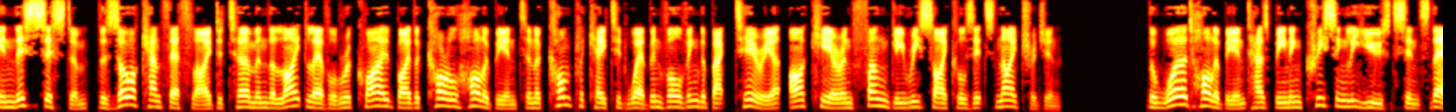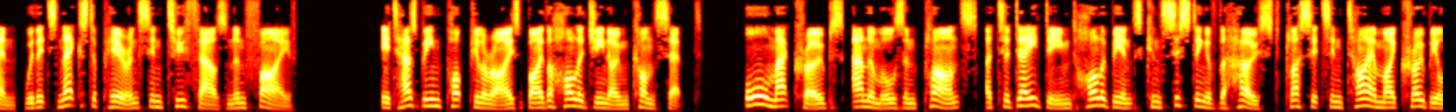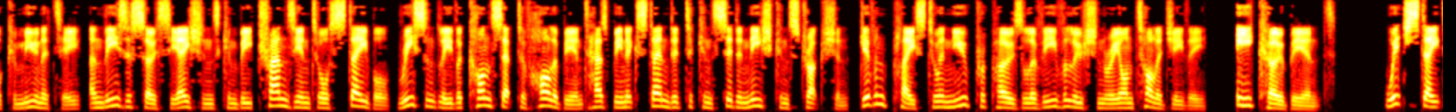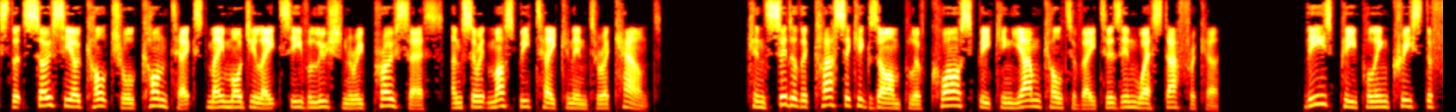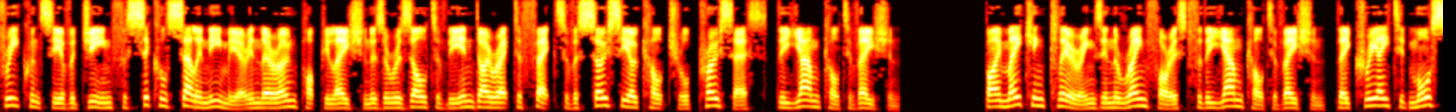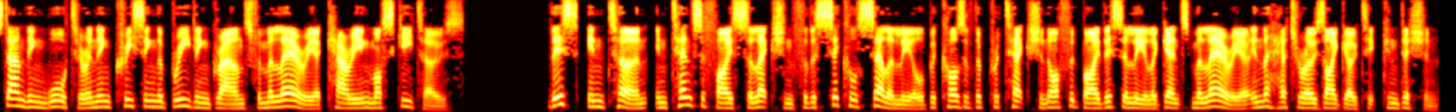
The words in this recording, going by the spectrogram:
In this system, the zooxanthellae determine the light level required by the coral holobiont and a complicated web involving the bacteria, archaea and fungi recycles its nitrogen. The word holobiont has been increasingly used since then, with its next appearance in 2005. It has been popularized by the hologenome concept. All macrobes, animals and plants, are today deemed holobionts consisting of the host plus its entire microbial community, and these associations can be transient or stable. Recently the concept of holobiont has been extended to consider niche construction, given place to a new proposal of evolutionary ontology the ecobiont, which states that socio-cultural context may modulates evolutionary process, and so it must be taken into account. Consider the classic example of Kwa-speaking yam cultivators in West Africa. These people increased the frequency of a gene for sickle cell anemia in their own population as a result of the indirect effects of a socio-cultural process, the yam cultivation. By making clearings in the rainforest for the yam cultivation, they created more standing water and increasing the breeding grounds for malaria-carrying mosquitoes. This, in turn, intensifies selection for the sickle cell allele because of the protection offered by this allele against malaria in the heterozygotic condition.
